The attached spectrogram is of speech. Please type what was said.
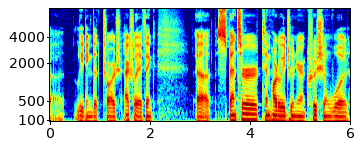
uh, leading the charge. Actually, I think uh, Spencer, Tim Hardaway Jr., and Christian Wood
